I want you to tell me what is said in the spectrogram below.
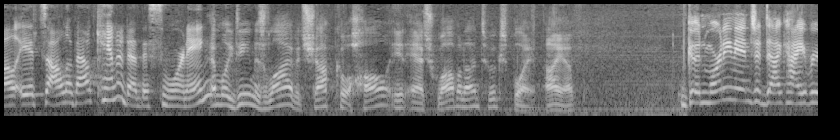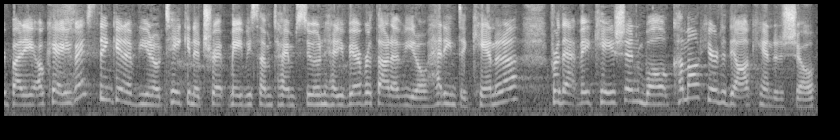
Well, it's all about Canada this morning. Emily Deem is live at Shopko Hall in Ashwaubenon to explain. Hi, Ev. Good morning, Ninja Doug. Hi, everybody. Okay, are you guys thinking of, you know, taking a trip maybe sometime soon? Have you ever thought of, you know, heading to Canada for that vacation? Well, come out here to the All Canada Show.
